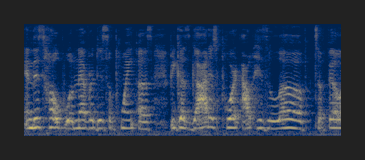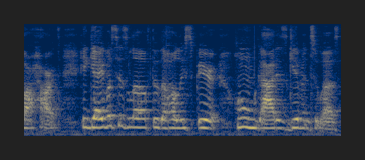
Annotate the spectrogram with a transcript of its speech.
and this hope will never disappoint us because god has poured out his love to fill our hearts he gave us his love through the holy spirit whom god has given to us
